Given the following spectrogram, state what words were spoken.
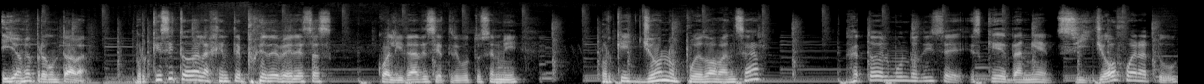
y yo me preguntaba, ¿por qué si toda la gente puede ver esas cualidades y atributos en mí, por qué yo no puedo avanzar? Todo el mundo dice, es que Daniel, si yo fuera tú,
